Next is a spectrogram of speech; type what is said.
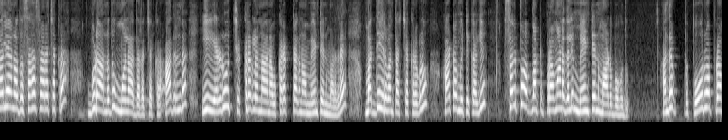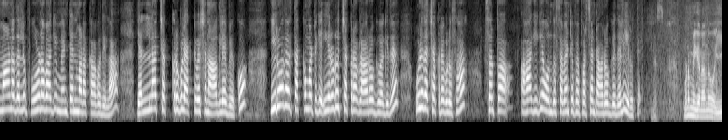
ತಲೆ ಅನ್ನೋದು ಸಹಸ್ರಾರ ಚಕ್ರ ಬುಡ ಅನ್ನೋದು ಮೂಲಾಧಾರ ಚಕ್ರ. ಆದ್ದರಿಂದ ಈ ಎರಡೂ ಚಕ್ರಗಳನ್ನ ನಾವು ಕರೆಕ್ಟಾಗಿ ನಾವು ಮೇಂಟೈನ್ ಮಾಡಿದ್ರೆ ಮಧ್ಯೆ ಇರುವಂಥ ಚಕ್ರಗಳು ಆಟೋಮೆಟಿಕ್ ಆಗಿ ಸ್ವಲ್ಪ ಮಟ್ಟ ಪ್ರಮಾಣದಲ್ಲಿ ಮೇಂಟೈನ್ ಮಾಡಬಹುದು. ಅಂದರೆ ಪೂರ್ವ ಪ್ರಮಾಣದಲ್ಲಿ ಪೂರ್ಣವಾಗಿ ಮೇಂಟೈನ್ ಮಾಡೋಕ್ಕಾಗೋದಿಲ್ಲ. ಎಲ್ಲ ಚಕ್ರಗಳು ಆಕ್ಟಿವೇಶನ್ ಆಗಲೇಬೇಕು. ಇರೋದ್ರಲ್ಲಿ ತಕ್ಕ ಮಟ್ಟಿಗೆ ಎರಡು ಚಕ್ರಗಳು ಆರೋಗ್ಯವಾಗಿದ್ದರೆ ಉಳಿದ ಚಕ್ರಗಳು ಸಹ ಸ್ವಲ್ಪ ಹಾಗಿಗೆ ಒಂದು ಸೆವೆಂಟಿ ಫೈವ್ ಪರ್ಸೆಂಟ್ ಆರೋಗ್ಯದಲ್ಲಿ ಇರುತ್ತೆ. ಮೇಡಮ್ ಈಗ ನಾನು ಈ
